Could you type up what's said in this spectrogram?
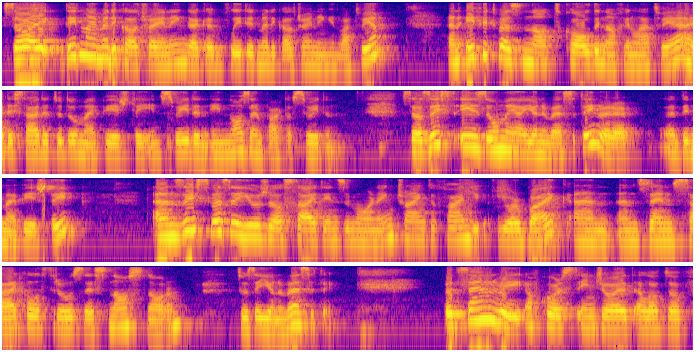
So I did my medical training, I completed medical training in Latvia. And if it was not cold enough in Latvia, I decided to do my PhD in Sweden, in northern part of Sweden. So this is Umeå University where I uh, did my PhD. And this was the usual sight in the morning, trying to find your bike and, and then cycle through the snowstorm to the university. But then we, of course, enjoyed a lot of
